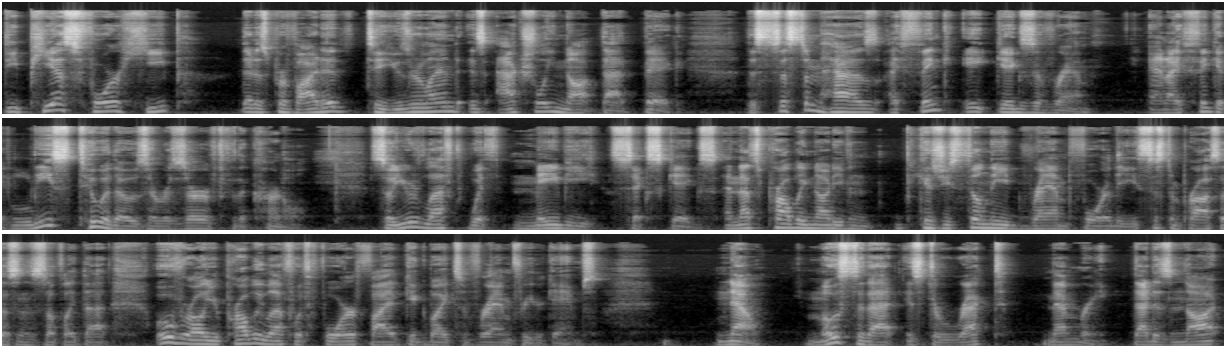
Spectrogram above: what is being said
the PS4 heap that is provided to Userland is actually not that big. The system has, I think, 8 gigs of RAM, and I think at least two of those are reserved for the kernel. So you're left with maybe 6 gigs, and that's probably not even because you still need RAM for the system process and stuff like that. Overall, you're probably left with 4 or 5 gigabytes of RAM for your games. Now, most of that is direct memory. That is not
